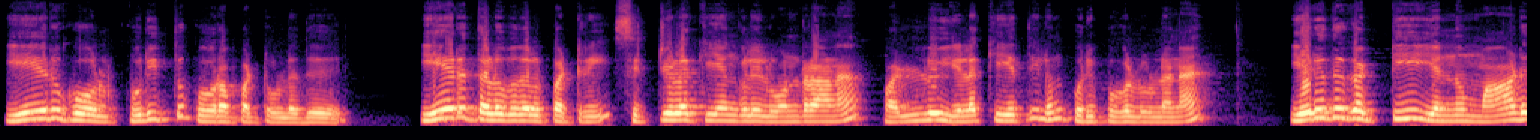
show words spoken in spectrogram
ஏறுகோல் குறித்து கூறப்பட்டுள்ளது. ஏறு தழுவுதல் பற்றி சிற்றிலக்கியங்களில் ஒன்றான பள்ளு இலக்கியத்திலும் குறிப்புகள் உள்ளன. எருதுகட்டி என்னும் மாடு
